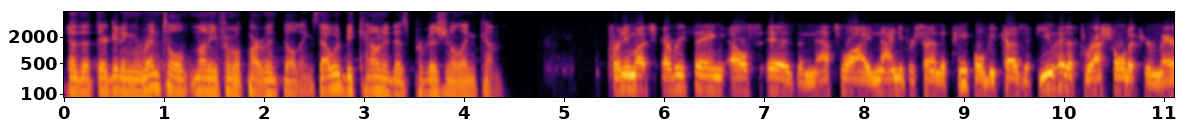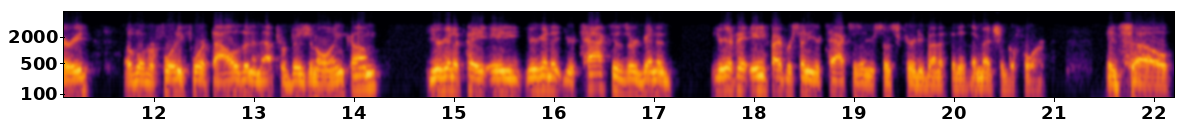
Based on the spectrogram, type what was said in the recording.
you know, that they're getting rental money from apartment buildings. That would be counted as provisional income. Pretty much everything else is. And that's why 90% of the people, because if you hit a threshold, if you're married of over 44,000 in that provisional income, you're going to pay 80, you're going to, your taxes are going to, you're going to pay 85% of your taxes on your social security benefit, as I mentioned before. And so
